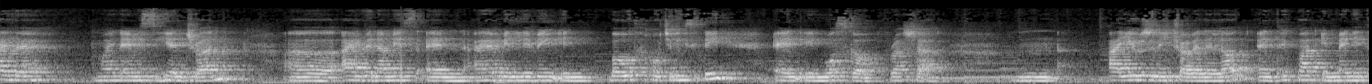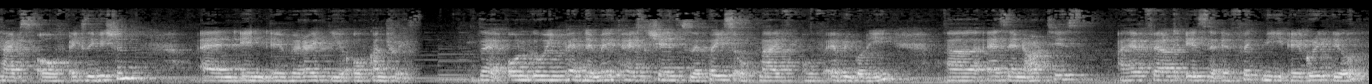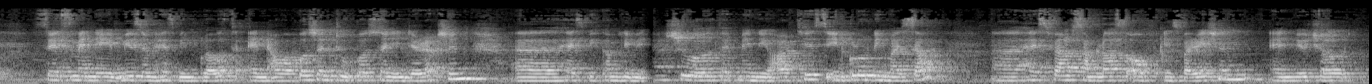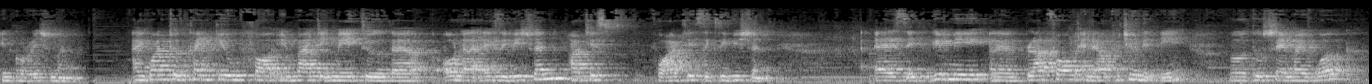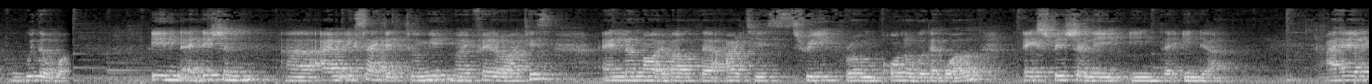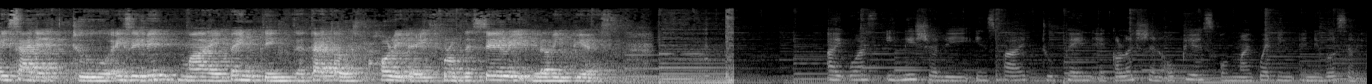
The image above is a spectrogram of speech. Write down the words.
Hi there, my name is Hiền Tran. Uh, I'm Vietnamese and I have been living in both Ho Chi Minh City and in Moscow, Russia. Mm, I usually travel a lot and take part in many types of exhibition and in a variety of countries. The ongoing pandemic has changed the pace of life of everybody. Uh, as an artist, I have felt it's affected me a great deal since many museums has been closed and our person-to-person interaction uh, has become limited. I'm sure that many artists, including myself, uh, has felt some loss of inspiration and mutual encouragement. I want to thank you for inviting me to the online exhibition, Artists for Artists exhibition, as it gives me a platform and opportunity uh, to share my work with the world. In addition, Uh, I'm excited to meet my fellow artists and learn more about the artistry from all over the world, especially in the India. I have decided to exhibit my painting, the title is Holiday from the series Loving Pears. I was initially inspired to paint a collection of piers on my wedding anniversary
